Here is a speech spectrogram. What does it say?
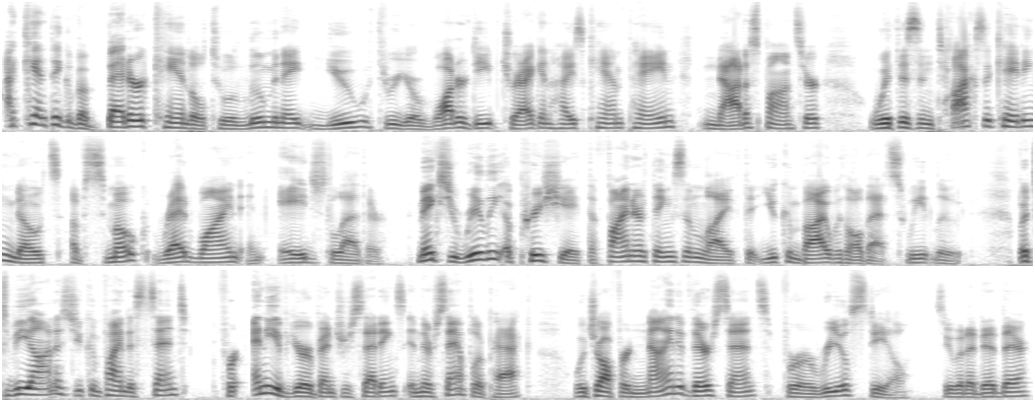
I can't think of a better candle to illuminate you through your Waterdeep Dragon Heist campaign, not a sponsor, with its intoxicating notes of smoke, red wine, and aged leather. Makes you really appreciate the finer things in life that you can buy with all that sweet loot. But to be honest, you can find a scent for any of your adventure settings in their sampler pack, which offer nine of their scents for a real steal. See what I did there?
